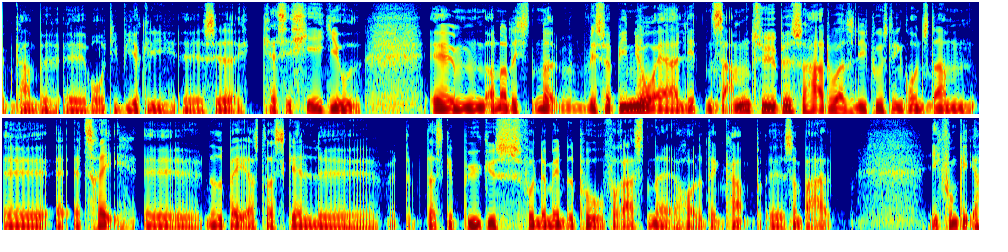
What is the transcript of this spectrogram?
3-4-5 kampe, øh, hvor de virkelig øh, ser, kan se shaky ud. Øhm, og når det, når, hvis Fabinho er lidt den samme type, så har du altså lige pludselig en grundstamme øh, af, af tre øh, nede bag os, der skal, øh, der skal bygges fundamentet på for resten af holdet den kamp, øh, som bare ikke fungerer.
